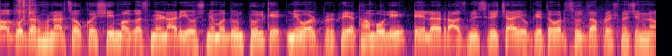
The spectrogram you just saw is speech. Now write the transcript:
अगोदर होणार चौकशी मगच मिळणार योजनेमधून टूलकिट निवड प्रक्रिया थांबवली टेलर राजमिस्त्रीच्या योग्यतेवर सुद्धा प्रश्नचिन्ह.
